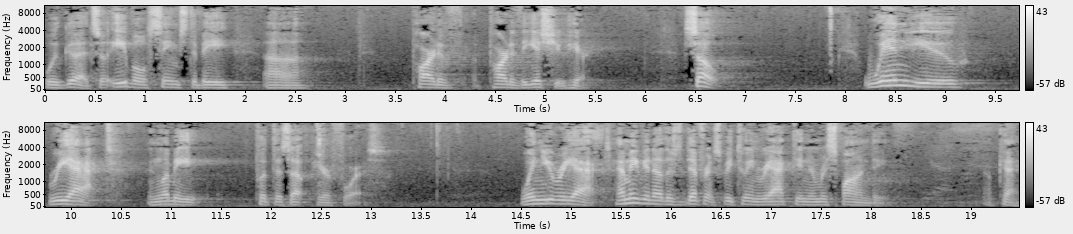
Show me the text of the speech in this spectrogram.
with good. So, evil seems to be uh, part, of, part of the issue here. So, when you react, and let me put this up here for us. When you react, how many of you know there's a difference between reacting and responding? Okay.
